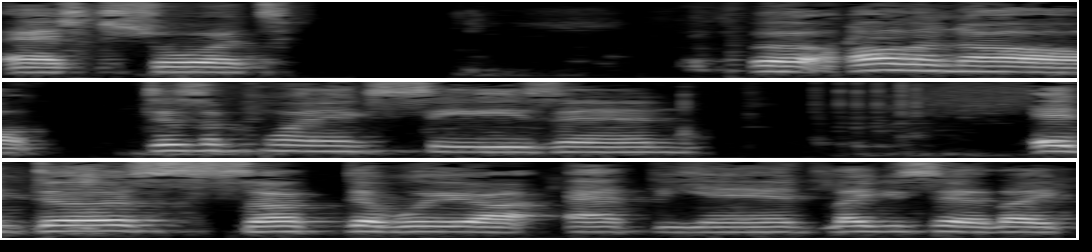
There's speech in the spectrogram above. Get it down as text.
at short. But all in all, disappointing season. It does suck that we are at the end. Like you said, like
